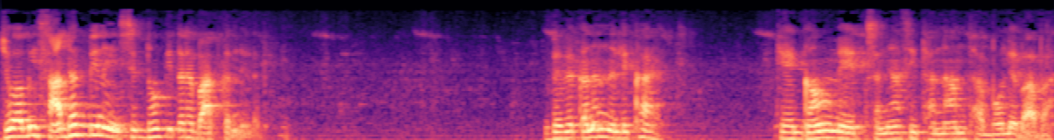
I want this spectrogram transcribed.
जो अभी साधक भी नहीं, सिद्धों की तरह बात करने लगे। विवेकानंद ने लिखा है कि एक गाँव में एक सन्यासी था, नाम था भोले बाबा।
